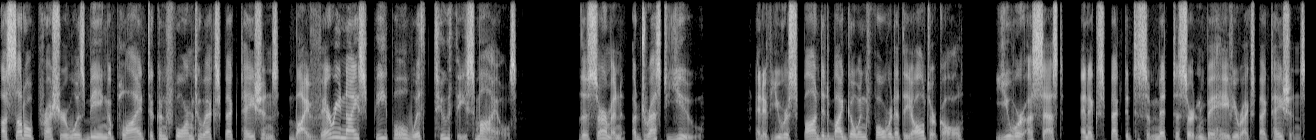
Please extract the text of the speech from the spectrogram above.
A subtle pressure was being applied to conform to expectations by very nice people with toothy smiles. The sermon addressed you, and if you responded by going forward at the altar call, you were assessed and expected to submit to certain behavior expectations.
